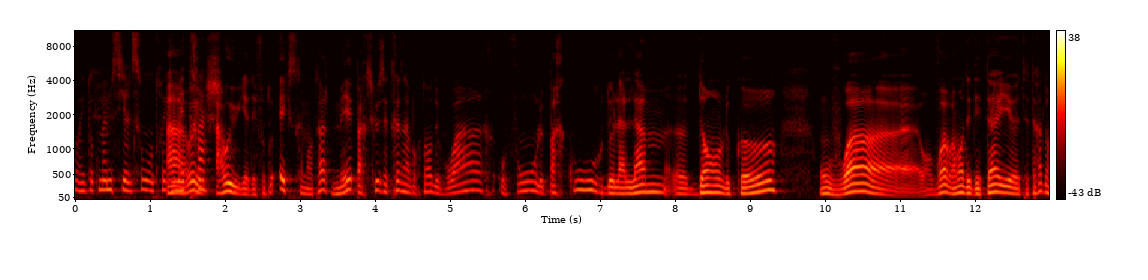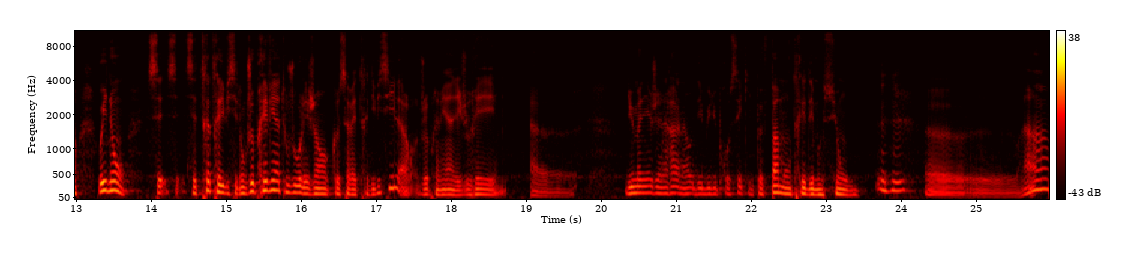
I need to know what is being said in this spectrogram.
Oui, donc même si elles sont entre guillemets Ah oui, trash. ah oui, il y a des photos extrêmement trash, mais parce que c'est très important de voir, au fond, le parcours de la lame euh, dans le corps. On voit, euh, on voit vraiment des détails, euh, etc. Donc, oui, non, c'est- très très difficile. Donc je préviens toujours les gens que ça va être très difficile. Alors je préviens les jurés, euh, d'une manière générale, hein, au début du procès, qui ne peuvent pas montrer d'émotion Mhm. euh, voilà,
